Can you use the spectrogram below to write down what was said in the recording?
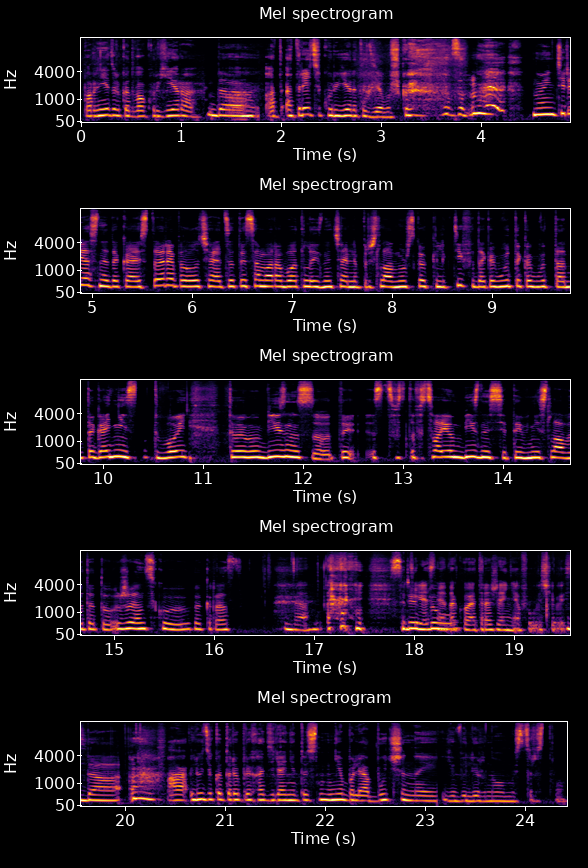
парней только два курьера. Да. А, а третий курьер — это девушка. Ну, интересная такая история получается. Ты сама работала изначально, пришла в мужской коллектив, это как будто как будто антагонист твой, твоему бизнесу. Ты в своем бизнесе ты внесла вот эту женскую как раз да. Среду. Интересное такое отражение получилось. Да. А люди, которые приходили, они то есть не были обучены ювелирному мастерству?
